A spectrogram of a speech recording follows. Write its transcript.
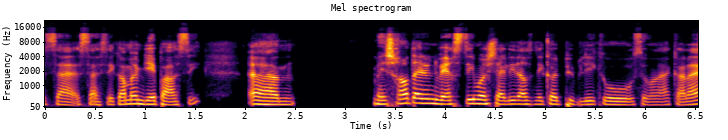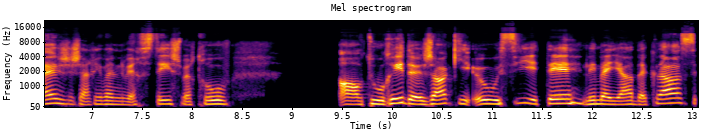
ça, ça s'est quand même bien passé. mais je rentre à l'université, moi je suis allée dans une école publique au secondaire collège. J'arrive à l'université, je me retrouve entouré de gens qui, eux aussi, étaient les meilleurs de classe.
